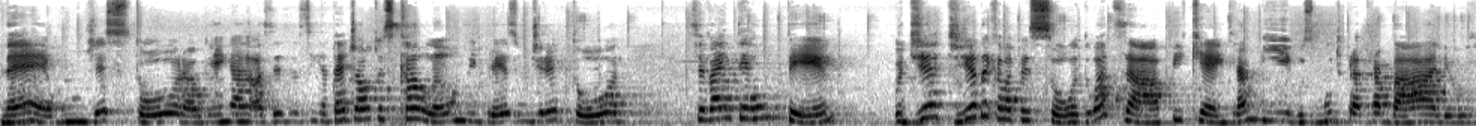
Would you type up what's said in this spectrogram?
né? Um gestor, alguém, às vezes assim, até de alto escalão uma empresa, um diretor. Você vai interromper o dia a dia daquela pessoa do WhatsApp, que é entre amigos, muito para trabalho,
